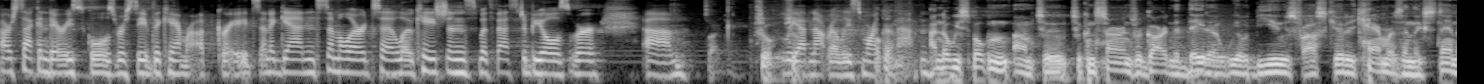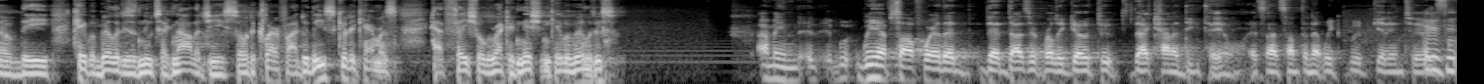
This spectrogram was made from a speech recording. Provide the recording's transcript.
Our secondary schools receive the camera upgrades. And again, similar to locations with vestibules, we're, um, Sure, we sure. have not released more Okay. than that. I know we've spoken um, to, to concerns regarding the data will be used for our security cameras and the extent of the capabilities of new technology. So to clarify, do these security cameras have facial recognition capabilities? I mean, it- it- we have software that, that doesn't really go to that kind of detail. It's not something that we would get into. It is n-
